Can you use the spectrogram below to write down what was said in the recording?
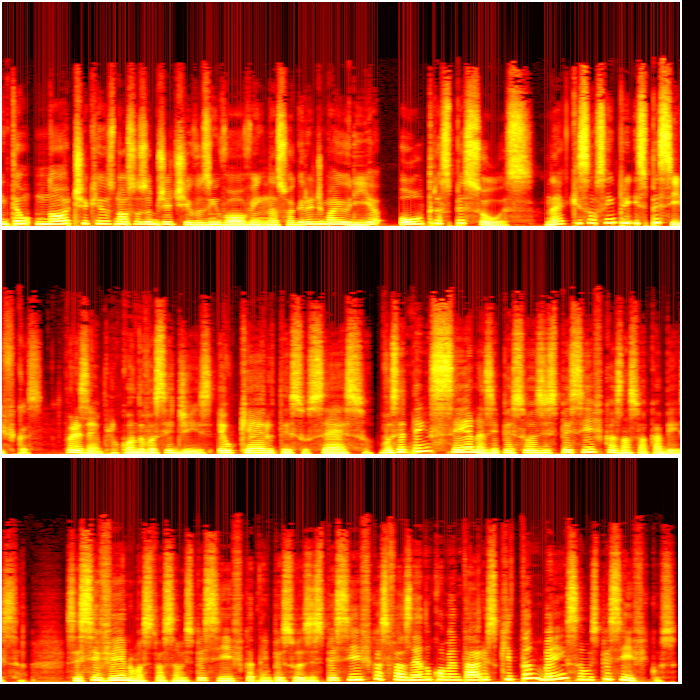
Então, note que os nossos objetivos envolvem, na sua grande maioria, outras pessoas, né, que são sempre específicas. Por exemplo, quando você diz eu quero ter sucesso, você tem cenas e pessoas específicas na sua cabeça. Você se vê numa situação específica, tem pessoas específicas fazendo comentários que também são específicos.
